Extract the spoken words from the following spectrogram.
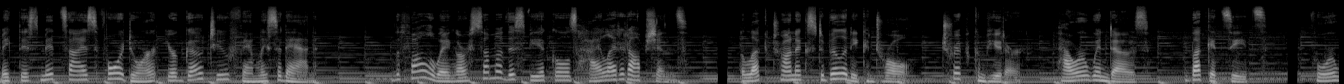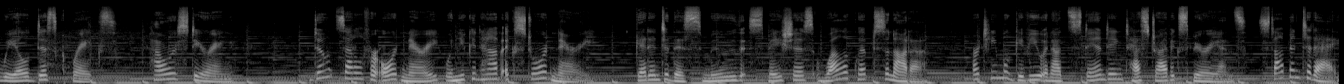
make this midsize four-door your go-to family sedan. The following are some of this vehicle's highlighted options. Electronic stability control, trip computer, power windows, bucket seats, four-wheel disc brakes, power steering. Don't settle for ordinary when you can have extraordinary. Get into this smooth, spacious, well-equipped Sonata. Our team will give you an outstanding test drive experience. Stop in today.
